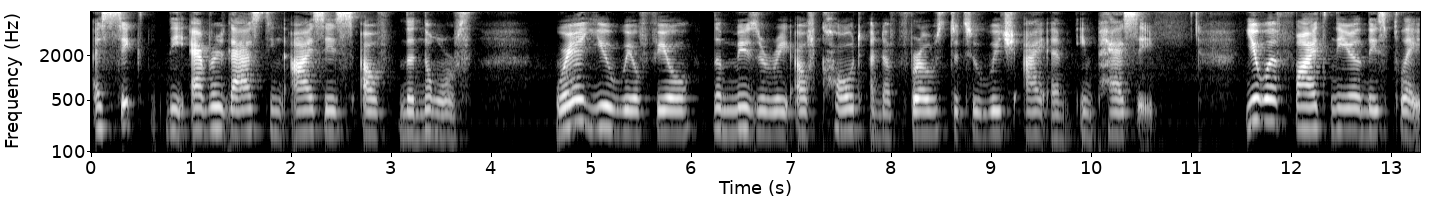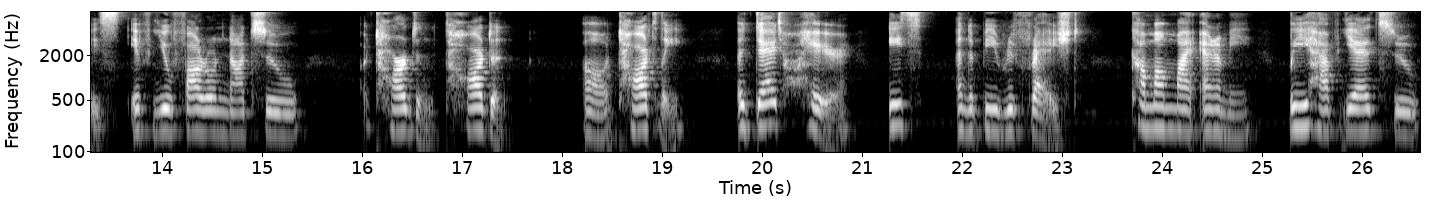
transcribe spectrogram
I seek the everlasting ices of the north where you will feel the misery of cold and frost to which I am impassive. You will find near this place, if you follow not to tartan, tartan, uh, tardily, a dead hare, eat and be refreshed. Come on, my enemy, we have yet to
